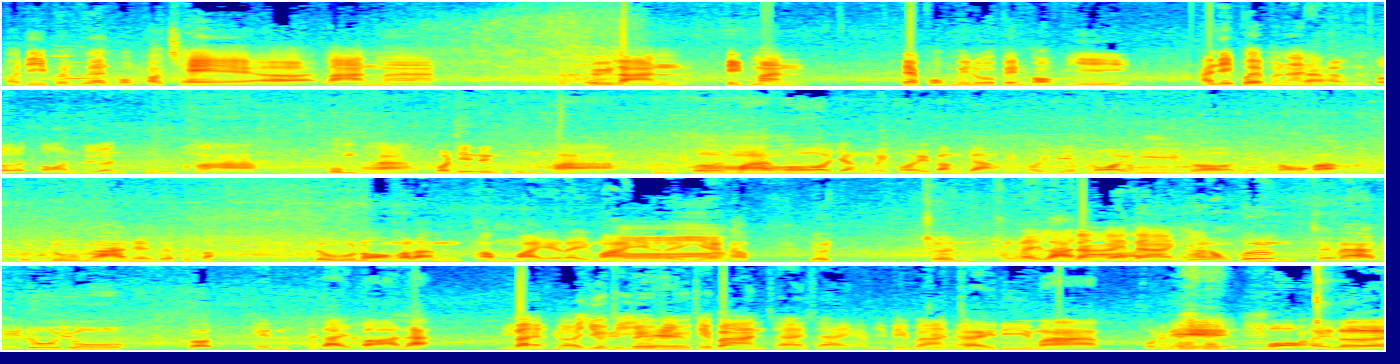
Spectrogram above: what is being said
พอดีเพื่อนๆผมเขาแชร์เอ่อร้านมา คือร้านติดมัน แต่ผมไม่รู้ว่าเป็นของพี่ อันนี้เปิดมานานแต่ยังครับเพิ่งเปิดตอนเดือนกุมภากุมภา วันที่หนึ่งกุมภาเพิ่งเปิดมาอ๋อ ก็ยังไม่ค่อยบางอย่างไม่ค่อยเรียบร้อยดีก็เนี่ยน้องก็เพิ่งดูงานเนี่ยเดินมาดูน้องกำลังทำใหม่อะไรใหม่อะไรเงี้ยครับเดี๋ยวเชิญข้างในร้านดีกว่าได้ได้ครับ พี่น้องพึ่งใช่ไหมพี่ดูอยู่ก็เห็นได้บ้านแล้ว ได้เอ่ออยู่ที่อยู่พี่อยู่ที่บ้านใช่ใช่ครับอยู่ที่บ้านจิตคใจรับดีมาก คนนี้ บอกให้เลย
